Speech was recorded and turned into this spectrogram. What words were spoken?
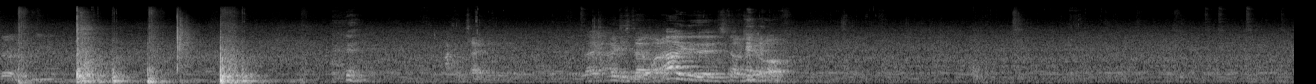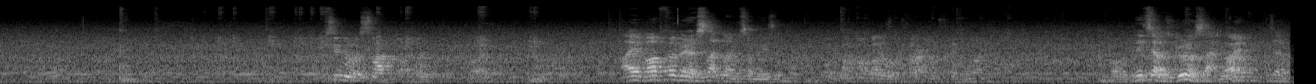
do it. I can take it. Like, I just don't want. I do this. Don't get off. You've seen them a slack line, haven't? I have. I've been on a slackline for some reason. This I was good on slackline. So-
